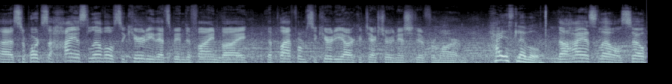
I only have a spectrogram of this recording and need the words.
uh, supports the highest level of security that's been defined by the Platform Security Architecture Initiative from ARM. Highest level? The highest level. So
